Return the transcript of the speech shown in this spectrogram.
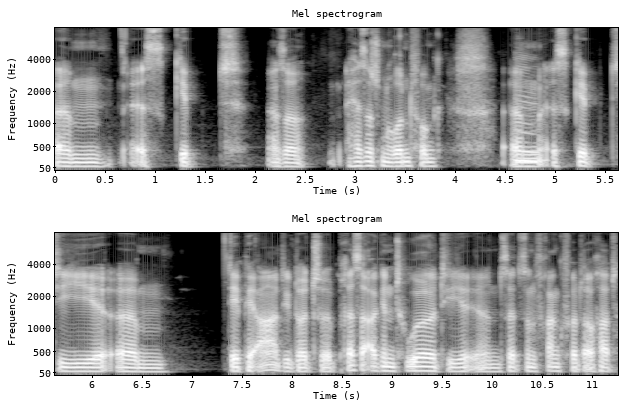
ähm, es gibt also Hessischen Rundfunk, ähm, mhm. es gibt die ähm, DPA, die Deutsche Presseagentur, die ihren Sitz in Frankfurt auch hat.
